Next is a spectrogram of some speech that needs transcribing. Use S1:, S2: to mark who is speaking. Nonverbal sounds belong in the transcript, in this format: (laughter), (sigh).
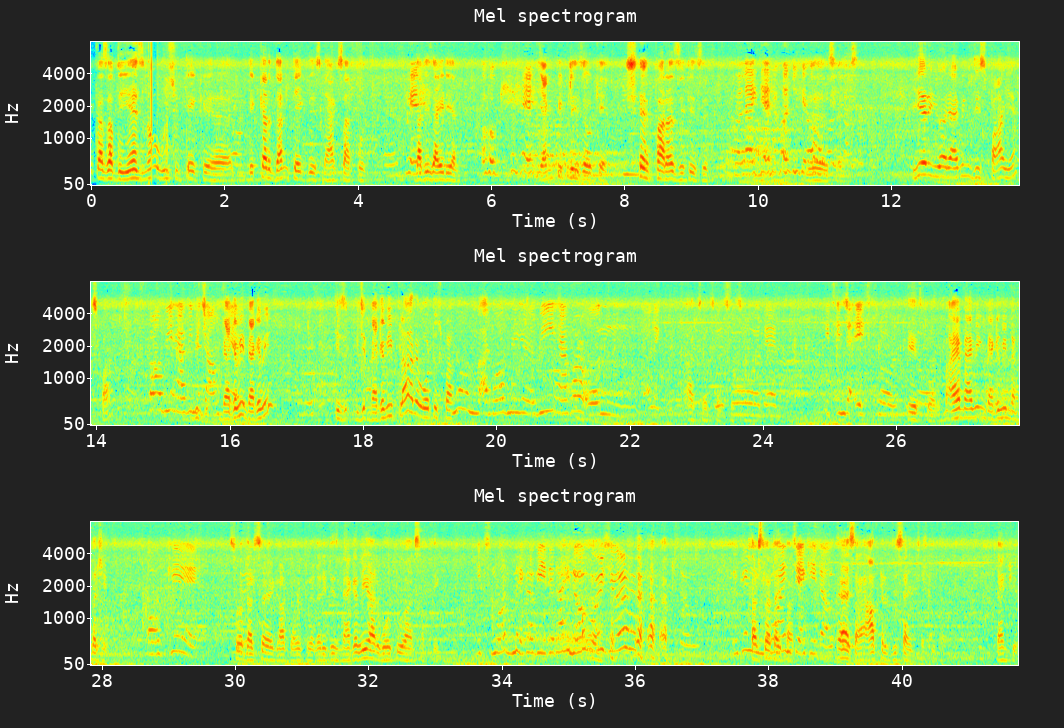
S1: Because of the age, no, we should take uh, liquor, then take the snacks or food.
S2: Okay.
S1: That is ideal.
S2: Okay.
S1: Young people is okay. (laughs) For us, it is. uh,
S2: Oh, like that only.
S1: Yes, yes. Here you are having this spa, yeah, spa.
S2: Spa we have in
S1: Which
S2: the downstairs.
S1: Magavi, Magavi?
S2: Is it?
S1: Magavi Pla or O2 spa?
S2: No, uh, not Mega. We have our own uh, like.
S1: Acha, acha,
S2: So that it's in the eighth floor.
S1: Eighth
S2: so-
S1: floor. I am having Magavi membership.
S2: Okay.
S1: So that's why I got doubt whether it is Magavi or O2 or something.
S2: It's not Mega that I know for (laughs) sure. so you can
S1: That's
S2: go and check it out.
S1: Yes, after this I will check it out. Thank you.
